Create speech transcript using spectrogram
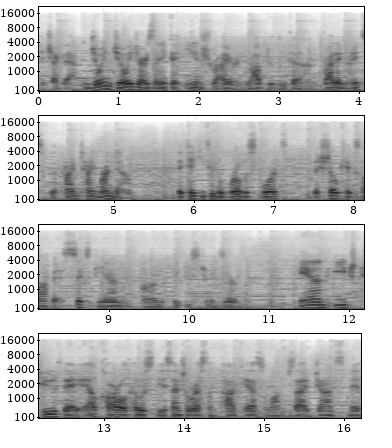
to check it out. And join Joey Jarzenka, Ian Schreier, and Rob DeLuca on Friday nights for the primetime rundown. They take you through the world of sports. The show kicks off at 6 p.m. on the Eastern Observer. And each Tuesday, Al Carl hosts the Essential Wrestling Podcast alongside John Smith,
